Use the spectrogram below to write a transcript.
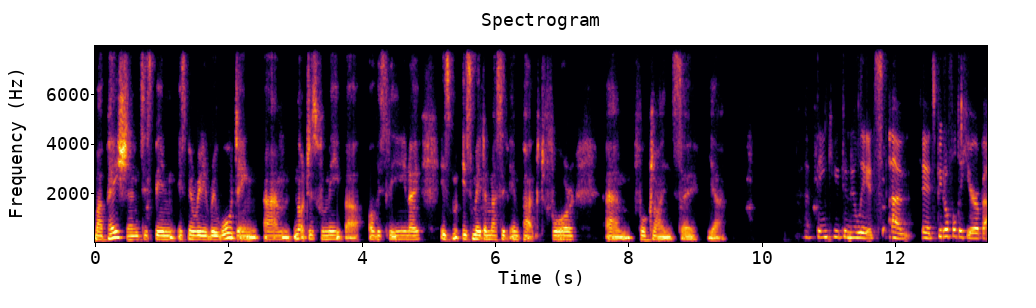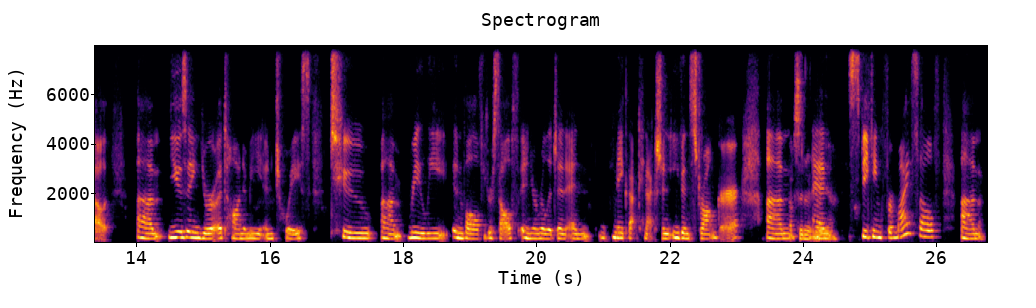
my patients it's been it's been really rewarding um, not just for me but obviously you know it's it's made a massive impact for um, for clients so yeah thank you Dinuli. it's um, it's beautiful to hear about um, using your autonomy and choice to um, really involve yourself in your religion and make that connection even stronger. Um, Absolutely. And yeah. speaking for myself, um,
